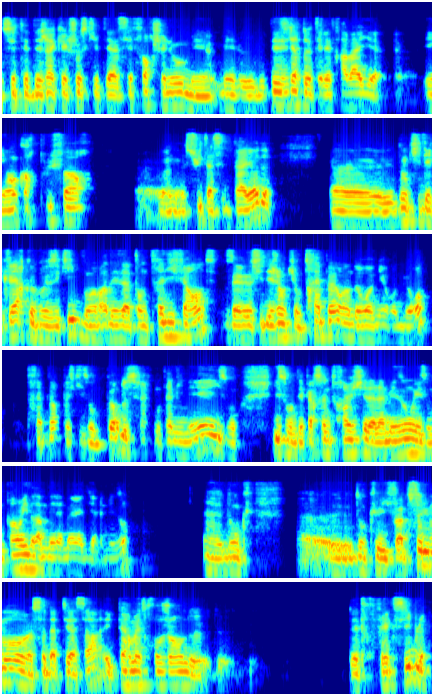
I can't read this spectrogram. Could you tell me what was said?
C'était déjà quelque chose qui était assez fort chez nous, mais, mais le, désir de télétravail est encore plus fort euh, suite à cette période. Euh, donc, il est clair que vos équipes vont avoir des attentes très différentes. Vous avez aussi des gens qui ont très peur hein, de revenir au bureau, très peur parce qu'ils ont peur de se faire contaminer. Ils ont, ils ont des personnes fragiles à la maison et ils n'ont pas envie de ramener la maladie à la maison. Euh, donc, euh, donc, il faut absolument s'adapter à ça et permettre aux gens d'être flexibles.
